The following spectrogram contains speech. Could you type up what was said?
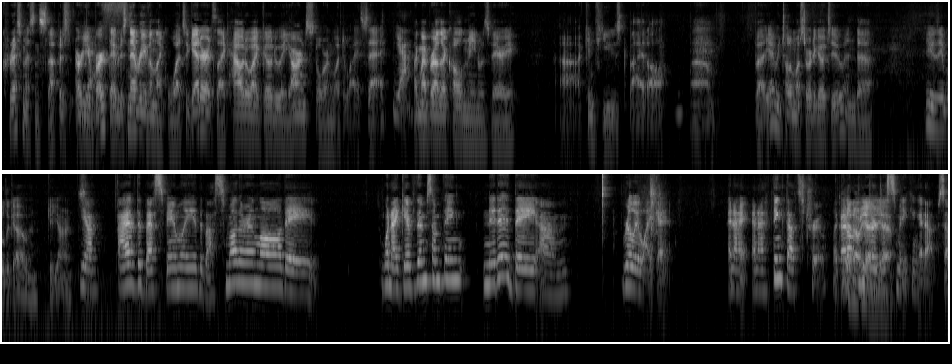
Christmas and stuff, but it's, or your Yes. birthday, but it's never even like what to get her. It's like how do I go to a yarn store and what do I say? yeah. Like my brother called me and was very uh, confused by it all. Um, but yeah, we told him what store to go to, and uh, he was able to go and get yarn. so- Yeah, I have the best family, the best mother-in-law. They, when I give them something knitted, they um, really like it, and I and I think that's true. Like I Yeah, don't no, think yeah, they're yeah. just making it up. So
